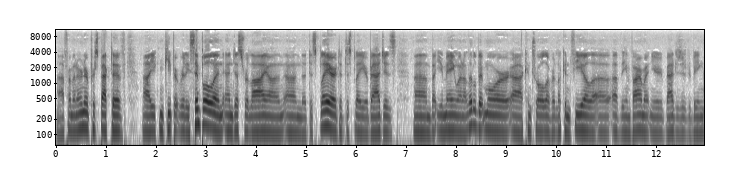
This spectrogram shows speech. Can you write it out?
Uh, from an earner perspective, uh, you can keep it really simple and, and just rely on, on the displayer to display your badges, um, but you may want a little bit more uh, control over look and feel of, of the environment your badges are being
